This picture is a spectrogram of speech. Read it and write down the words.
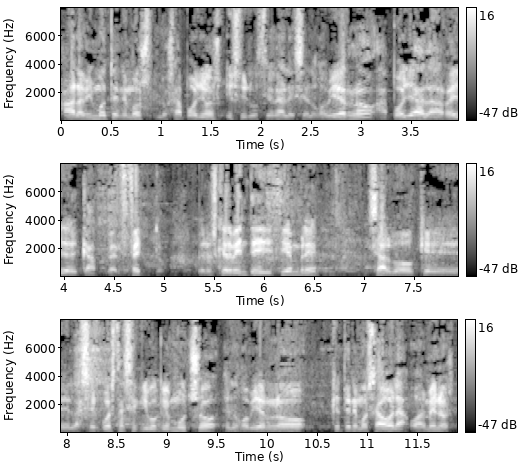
ahora mismo tenemos los apoyos institucionales. El gobierno apoya a la Ryder Cup, perfecto. Pero es que el 20 de diciembre salvo que las encuestas se equivoquen mucho, el gobierno que tenemos ahora, o al menos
